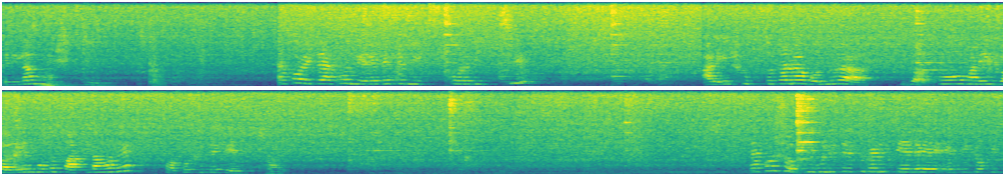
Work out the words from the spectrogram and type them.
দিলাম মিষ্টি। দেখো, এটা এখন নেড়ে ভেজে মিক্স করে দিচ্ছি। আর এই শুক্তোটা না বন্ধুরা, যত মানে জলের মতো পাতলা হবে তত খেতে টেস্ট হয়? দেখো সবজিগুলিতে একটুখানি তেলে এপিট ওপিট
